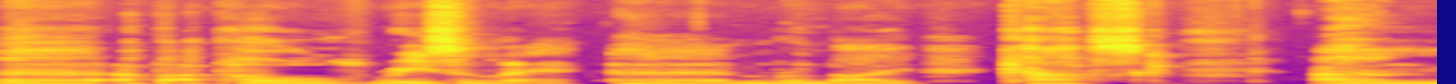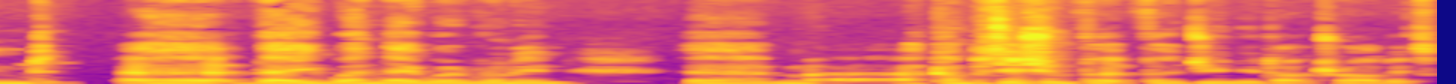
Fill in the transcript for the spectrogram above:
uh, a, a poll recently um, run by Cask, and uh, they when they were running um, a competition for, for junior doctor audits,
